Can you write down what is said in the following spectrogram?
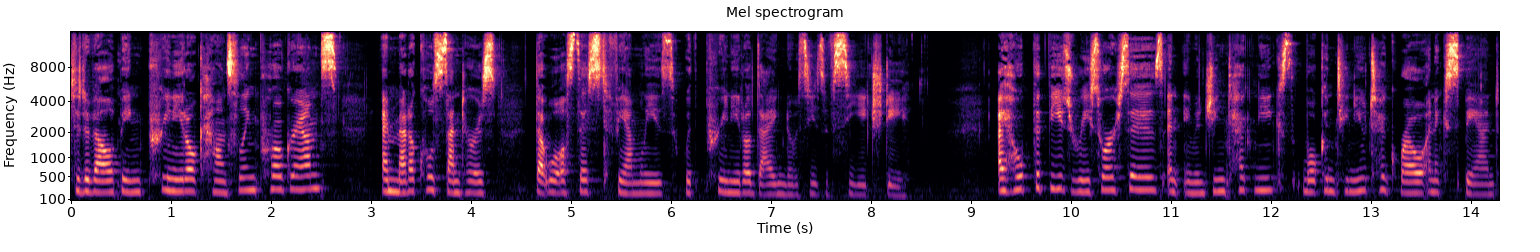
to developing prenatal counseling programs and medical centers that will assist families with prenatal diagnoses of CHD. I hope that these resources and imaging techniques will continue to grow and expand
